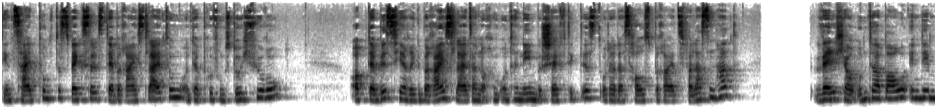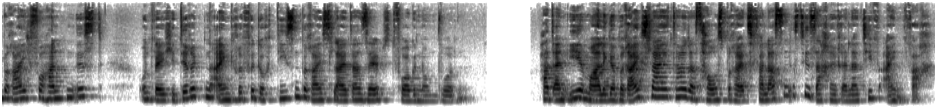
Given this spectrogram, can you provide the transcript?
den Zeitpunkt des Wechsels der Bereichsleitung und der Prüfungsdurchführung, ob der bisherige Bereichsleiter noch im Unternehmen beschäftigt ist oder das Haus bereits verlassen hat, welcher Unterbau in dem Bereich vorhanden ist und welche direkten Eingriffe durch diesen Bereichsleiter selbst vorgenommen wurden. Hat ein ehemaliger Bereichsleiter das Haus bereits verlassen, ist die Sache relativ einfach.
